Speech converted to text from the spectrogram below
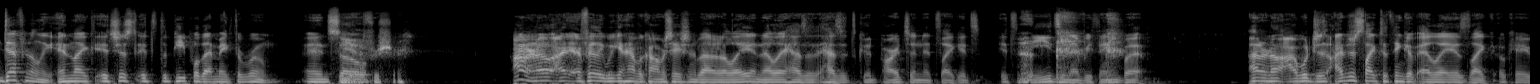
definitely. And like it's just it's the people that make the room. And so yeah, for sure. I don't know. I, I feel like we can have a conversation about LA, and LA has it has its good parts, and it's like its its needs and everything. But I don't know. I would just I just like to think of LA as like okay,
